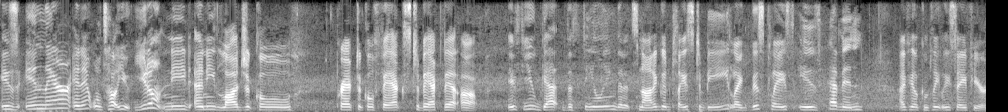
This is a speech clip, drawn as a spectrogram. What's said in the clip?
is in there and it will tell you. You don't need any logical, practical facts to back that up. If you get the feeling that it's not a good place to be, like this place is heaven, I feel completely safe here.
